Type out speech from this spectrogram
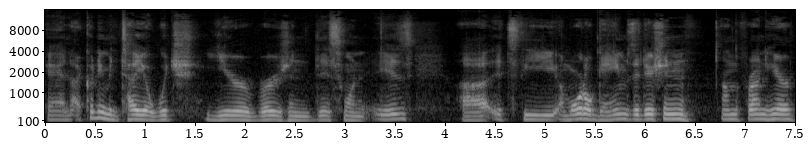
And I couldn't even tell you which year version this one is. Uh, it's the Immortal Games edition on the front here.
